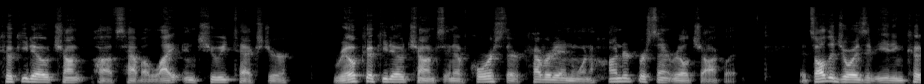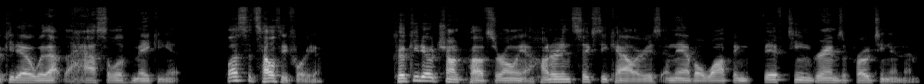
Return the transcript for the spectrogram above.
Cookie dough chunk puffs have a light and chewy texture real cookie dough chunks, and of course, they're covered in 100% real chocolate. It's all the joys of eating cookie dough without the hassle of making it. Plus, it's healthy for you. Cookie dough chunk puffs are only 160 calories and they have a whopping 15 grams of protein in them.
